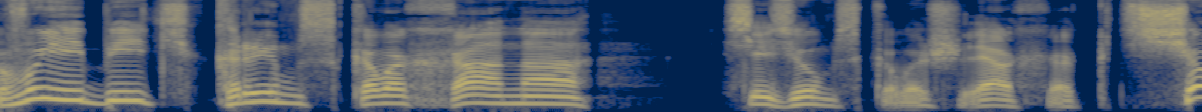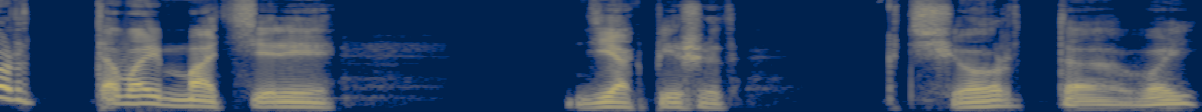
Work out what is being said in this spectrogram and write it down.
выбить крымского хана с изюмского шляха к чертовой матери. Дьяк пишет к чертовой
